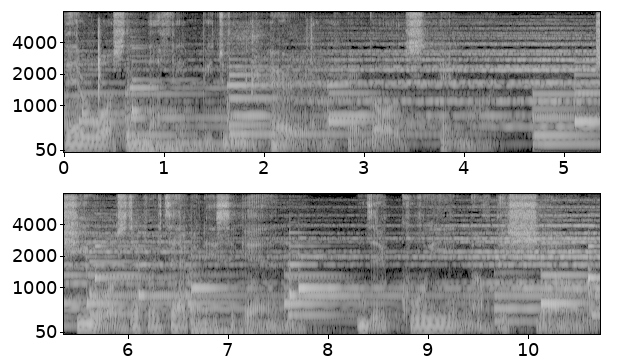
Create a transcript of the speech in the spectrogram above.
There was nothing between her and her goals anymore. She was the protagonist again, the queen of the show.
